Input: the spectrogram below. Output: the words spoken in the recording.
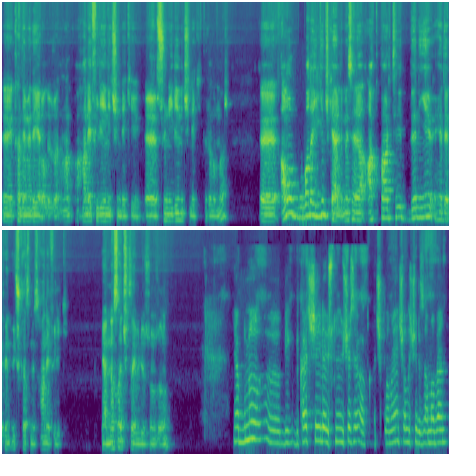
e, kademede yer alıyor zaten. Hanefiliğin içindeki, e, Sünniliğin içindeki kırılımlar. E, ama bu bana ilginç geldi. Mesela AK Parti'de niye HDP'nin 3 katı mesela Hanefilik? Yani nasıl açıklayabiliyorsunuz onu? Ya bunu e, bir, birkaç şeyle üstüne düşerse açıklamaya çalışırız ama ben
